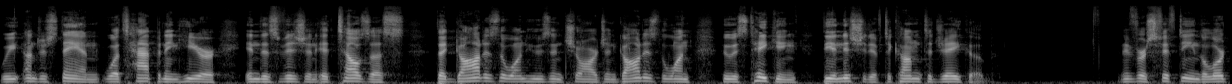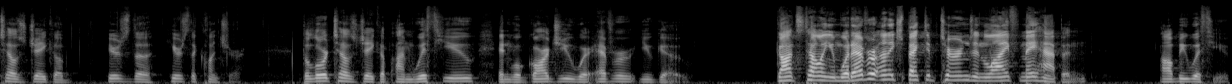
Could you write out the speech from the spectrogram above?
we understand what's happening here in this vision. It tells us that God is the one who's in charge and God is the one who is taking the initiative to come to Jacob. And in verse 15, the Lord tells Jacob, here's the, here's the clincher. The Lord tells Jacob, I'm with you and will guard you wherever you go. God's telling him, whatever unexpected turns in life may happen, I'll be with you.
